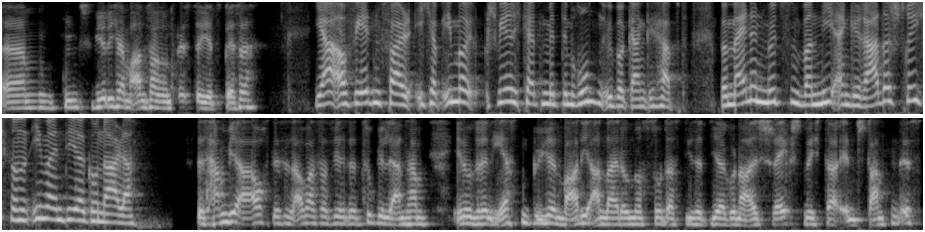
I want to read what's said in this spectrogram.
Ähm, Ging es schwierig am Anfang und bist du jetzt besser? Ja, auf jeden Fall. Ich habe immer Schwierigkeiten mit dem runden Übergang gehabt. Bei meinen Mützen war nie ein gerader Strich, sondern immer ein diagonaler. Das haben wir auch, das ist auch was, was wir dazu gelernt haben. In unseren ersten Büchern war die Anleitung noch so, dass dieser Diagonal-Schrägstrich da entstanden ist.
